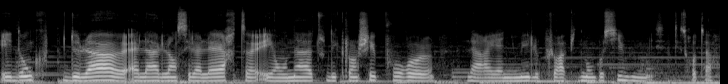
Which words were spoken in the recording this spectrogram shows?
Et donc de là, euh, elle a lancé l'alerte et on a tout déclenché pour euh, la réanimer le plus rapidement possible, mais c'était trop tard.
